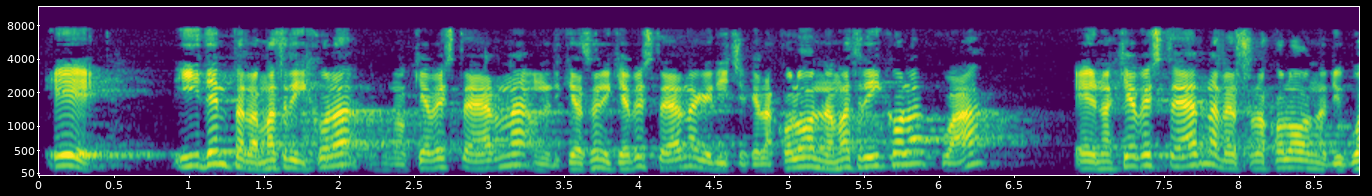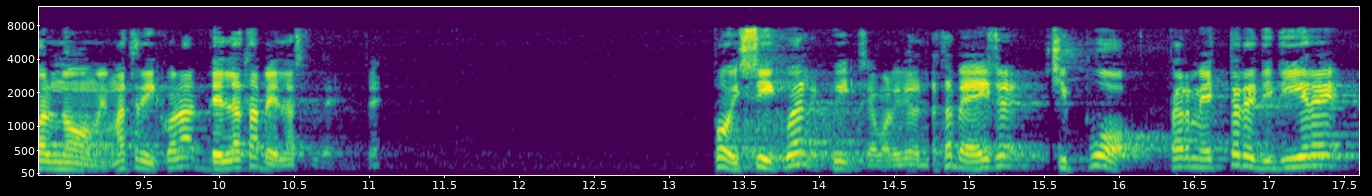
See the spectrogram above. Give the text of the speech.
E idem per la matricola, una chiave esterna, una dichiarazione di chiave esterna che dice che la colonna matricola, qua, è una chiave esterna verso la colonna di ugual nome, matricola, della tabella studente. Poi SQL, qui siamo a livello database, ci può permettere di dire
